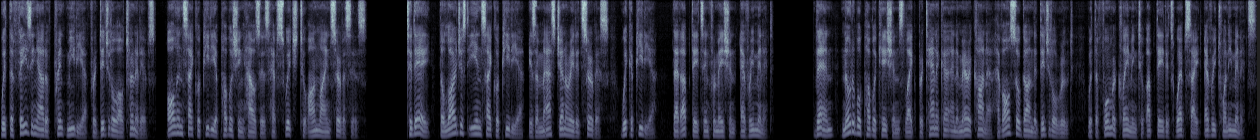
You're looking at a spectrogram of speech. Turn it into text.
With the phasing out of print media for digital alternatives, all encyclopedia publishing houses have switched to online services. Today, the largest e-encyclopedia is a mass-generated service, Wikipedia, that updates information every minute. Then, notable publications like Britannica and Americana have also gone the digital route, with the former claiming to update its website every 20 minutes.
